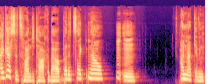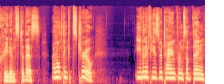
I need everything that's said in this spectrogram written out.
I guess it's fun to talk about, but it's like, no, mm-mm. I'm not giving credence to this. I don't think it's true even if he's retiring from something,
